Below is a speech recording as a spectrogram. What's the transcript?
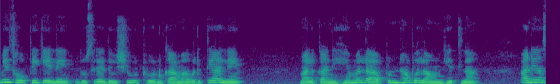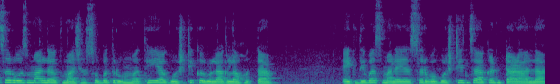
मी झोपी गेले. दुसऱ्या दिवशी उठून कामावरती आले. मालकाने हे मला पुन्हा बोलावून घेतलं. आणि असं रोज मालक माझ्यासोबत रूममध्ये या गोष्टी करू लागला होता. एक दिवस मला या सर्व गोष्टींचा कंटाळा आला.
